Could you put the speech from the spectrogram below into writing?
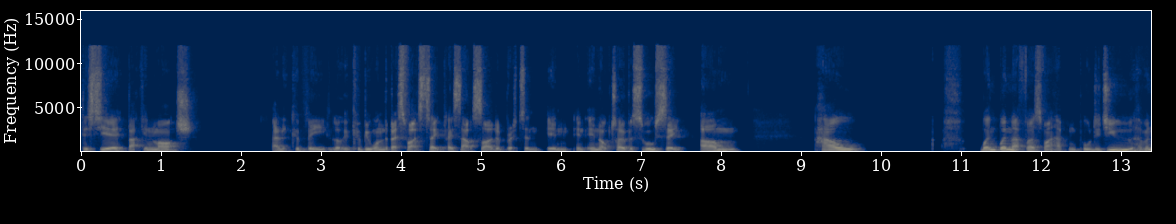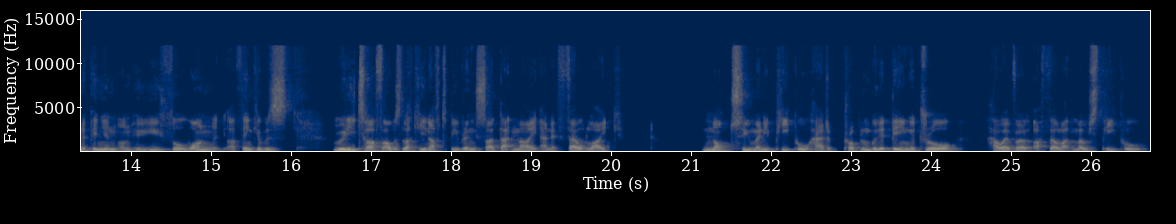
this year, back in March. And it could be look, it could be one of the best fights to take place outside of Britain in in, in October. So we'll see. Um, how when when that first fight happened, Paul, did you have an opinion on who you thought won? I think it was really tough. I was lucky enough to be ringside that night, and it felt like not too many people had a problem with it being a draw. However, I felt like most people,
